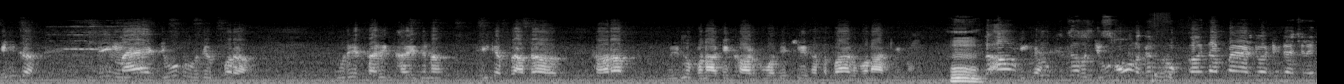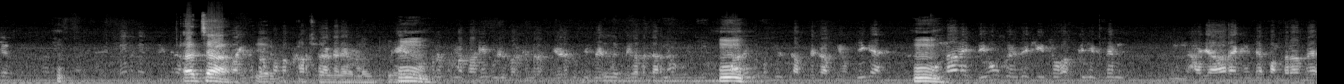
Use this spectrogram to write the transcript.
ਠੀਕ ਆ? ਤੇ ਮੈਂ YouTube ਦੇ ਉੱਪਰ ਪੂਰੇ ਸਾਰੀ ਖਾਈ ਦਿਨਾਂ ਠੀਕ ਹੈ? ਸਾਡਾ ਸਾਰਾ ਵੀਡੀਓ ਬਣਾ ਕੇ ਖਾੜਕੂਆ ਦੇ 6-7 ਭਾਗ ਬਣਾ ਕੇ। ਹੂੰ ਠੀਕ ਹੈ ਜੂ ਹੋਣ ਲੱਗੇ ਲੋਕਾਂ ਦਾ ਭੈਣ ਜੋ ਅੱਡੀ ਟੈਨਸ਼ਨ ਚ ਅੱਛਾ। ਹੂੰ। ਤੇ ਹੂੰ। ਕਰਦੇ ਕਰਦੇ ਹੋ ਠੀਕ ਹੈ ਹੂੰ। ਉਹਨਾਂ ਨੇ ਵਿਊ ਕਰਦੇ 680 ਕਿਸੇ ਹਜ਼ਾਰ ਹੈ ਕਿਸੇ 15 ਤੇ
